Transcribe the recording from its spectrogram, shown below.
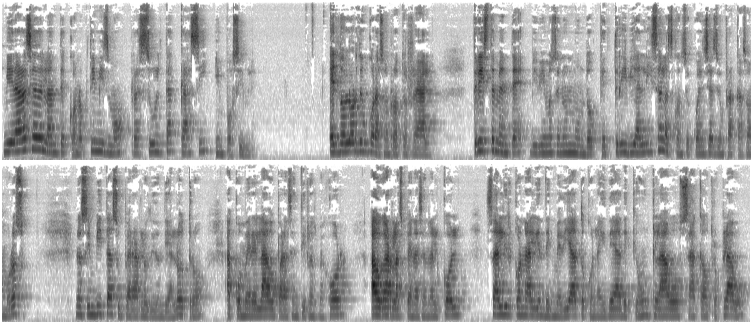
mirar hacia adelante con optimismo resulta casi imposible. El dolor de un corazón roto es real. Tristemente, vivimos en un mundo que trivializa las consecuencias de un fracaso amoroso. Nos invita a superarlo de un día al otro, a comer helado para sentirnos mejor, a ahogar las penas en alcohol, salir con alguien de inmediato con la idea de que un clavo saca otro clavo,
